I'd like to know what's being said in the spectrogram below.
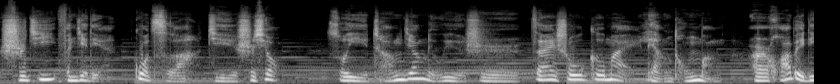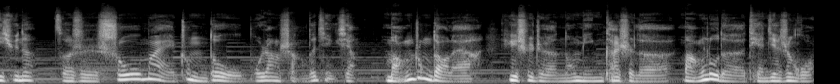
时机分界点，过此啊即失效。所以长江流域是栽收割麦两同忙，而华北地区呢，则是收麦种豆不让赏的景象。芒种到来啊，预示着农民开始了忙碌的田间生活。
